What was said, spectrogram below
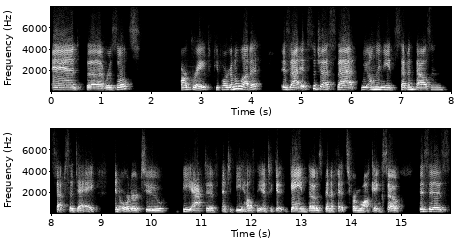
And the results are great. People are going to love it. Is that it suggests that we only need 7,000 steps a day in order to be active and to be healthy and to get gain those benefits from walking. So this is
